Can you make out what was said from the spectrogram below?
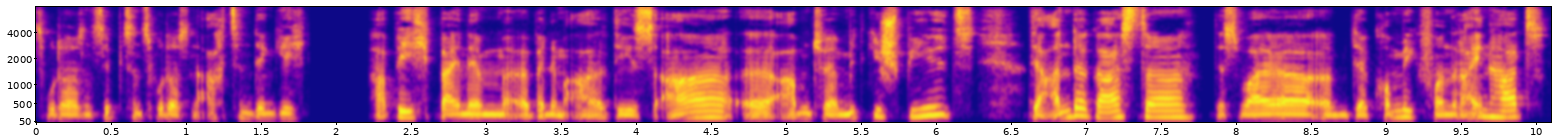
2017, 2018, denke ich, habe ich bei einem, äh, bei einem DSA-Abenteuer äh, mitgespielt. Der Undergaster, das war ja äh, der Comic von Reinhardt,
